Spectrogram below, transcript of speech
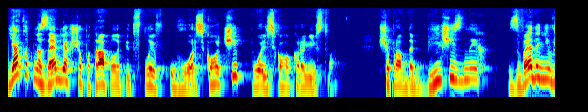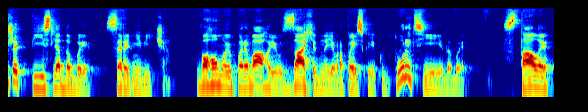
Як от на землях, що потрапили під вплив угорського чи польського королівства. Щоправда, більшість з них зведені вже після доби середньовіччя. Вагомою перевагою західноєвропейської культури цієї доби стали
